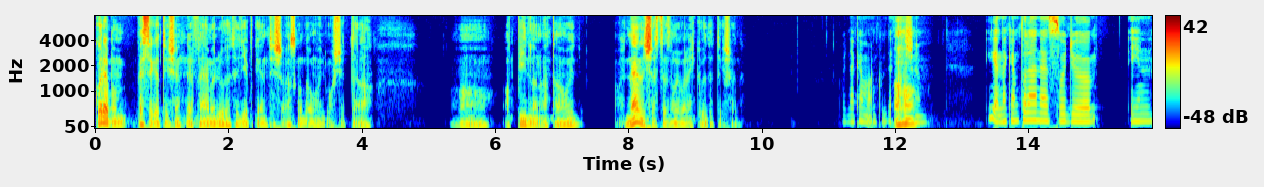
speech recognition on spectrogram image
Korábban beszélgetéseknél felmerült egyébként, és azt gondolom, hogy most jött el a, a, a pillanata, hogy, hogy nem is azt érzem, hogy van egy küldetésed. Hogy nekem van küldetésem. Aha. Igen, nekem talán ez, hogy ö, én,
